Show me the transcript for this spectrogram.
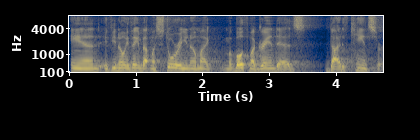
And if you know anything about my story, you know my, my, both my granddads died of cancer.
